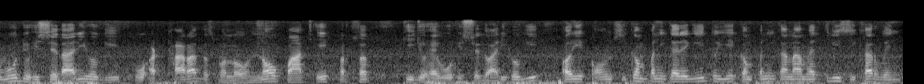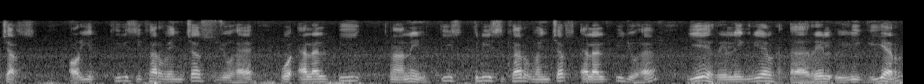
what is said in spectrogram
वो जो हिस्सेदारी होगी, वो अट्ठारह दशमलव नौ पाँच एक प्रतिशत की जो है वो हिस्सेदारी होगी। और ये कौन सी कंपनी करेगी? तो ये कंपनी का नाम है त्रिशिखर वेंचर्स। और ये त्रिशिखर वेंचर्स जो है, वो एल एल पी नहीं Trishikhar Ventures L L P जो है, ये Religare Religare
